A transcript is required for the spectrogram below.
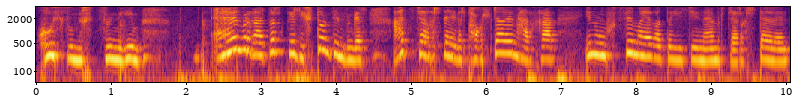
хөлс үнэрсэн нэг юм амар газар. Тэгэл эрэгтэй хүн тэнд ингээл аз жаргалтай ингээл тоглож байгааг нь харахаар энэ хүн хүссэн маяг одоо хийж ийн амар жаргалтай байна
